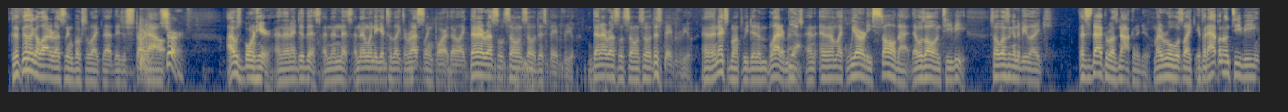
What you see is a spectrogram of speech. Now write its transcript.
Because I feel like a lot of wrestling books are like that. They just start out. Sure. I was born here, and then I did this, and then this, and then when they get to like the wrestling part, they're like, then I wrestled so and so at this pay per view, then I wrestled so and so at this pay per view, and then the next month we did a bladder match, Yeah. and and I'm like, we already saw that, that was all on TV, so I wasn't gonna be like, that's exactly what I was not gonna do. My rule was like, if it happened on TV,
